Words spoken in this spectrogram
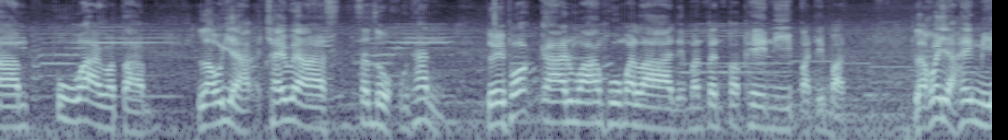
ตามผู้ว่าก็ตาม เราอยากใช้เวลาสะดวกของท่าน โดยเฉพาะการวางพวงมาลาเนี่ยมันเป็นประเพณีปฏิบัติ เราก็อยากให้มี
